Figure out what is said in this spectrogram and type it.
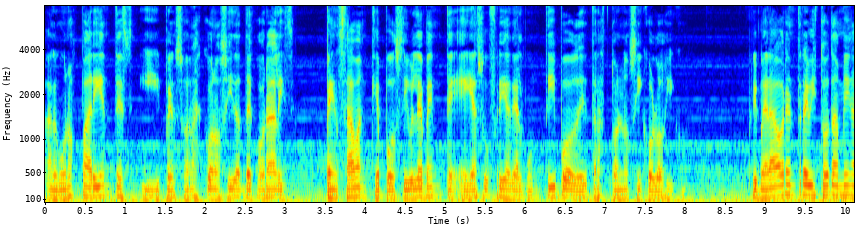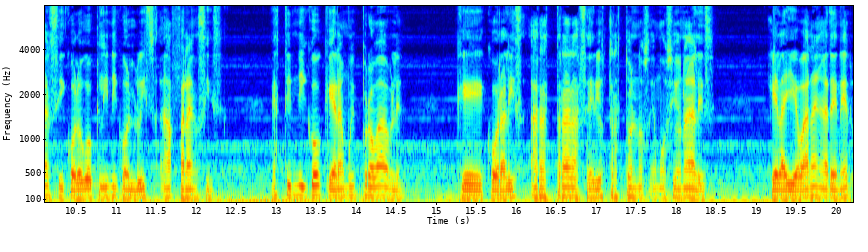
algunos parientes y personas conocidas de Coralis pensaban que posiblemente ella sufría de algún tipo de trastorno psicológico. Primera hora entrevistó también al psicólogo clínico Luis A. Francis. Este indicó que era muy probable que Coralis arrastrara serios trastornos emocionales que la llevaran a tener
